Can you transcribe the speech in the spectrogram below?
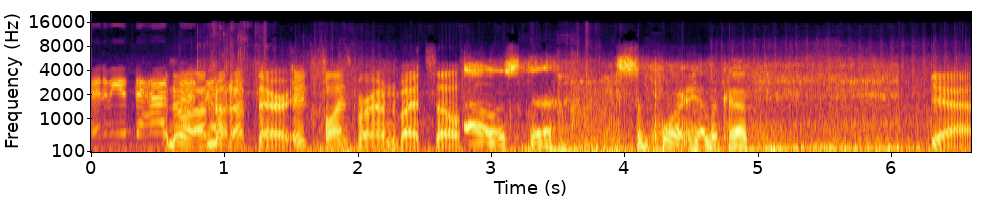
Enemy at the hazmat No, I'm not up there. It flies around by itself. Oh, it's the support helicopter. Yeah.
